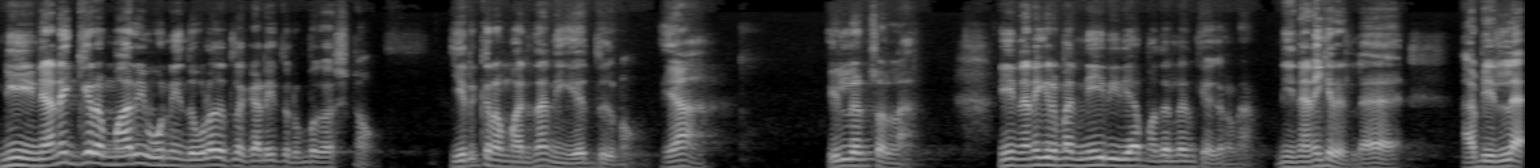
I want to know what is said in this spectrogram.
நீ நினைக்கிற மாதிரி ஒன்று இந்த உலகத்தில் கிடைக்கிறது ரொம்ப கஷ்டம். இருக்கிற மாதிரி தான் நீங்கள் ஏற்றுக்கணும் ஏன்? இல்லைன்னு சொல்லலாம். நீ நினைக்கிற மாதிரி நீ ரீதியாக முதல்லன்னு கேட்குறேன் நான். நீ நினைக்கிறல்ல அப்படி இல்லை.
